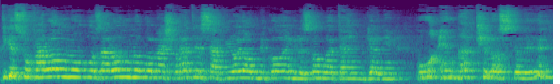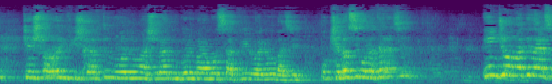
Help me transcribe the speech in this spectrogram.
دیگه سفرامون و وزرامون رو با مشورت سفیرهای آمریکا و انگلستان باید تعیین می‌کردیم. بابا انقدر کلاس داره. کشورهای پیشرفته ما مشورت می‌کنیم برای ما سفیر و اینا وزیر. با کلاسی بالاتر از اینجا اومدی درس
